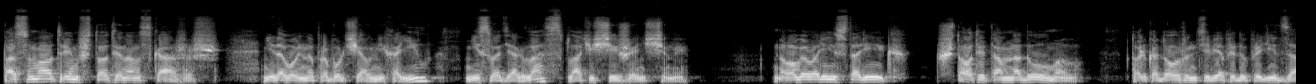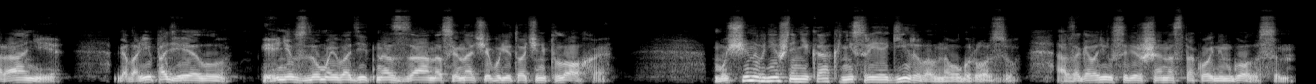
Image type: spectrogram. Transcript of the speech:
«Посмотрим, что ты нам скажешь», — недовольно пробурчал Михаил, не сводя глаз с плачущей женщины. «Ну, говори, старик, что ты там надумал? Только должен тебе предупредить заранее. Говори по делу и не вздумай водить нас за нос, иначе будет очень плохо». Мужчина внешне никак не среагировал на угрозу, а заговорил совершенно спокойным голосом.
